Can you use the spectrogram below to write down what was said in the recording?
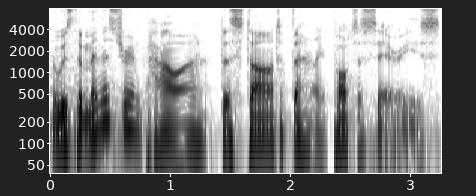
who was the minister in power at the start of the Harry Potter series.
